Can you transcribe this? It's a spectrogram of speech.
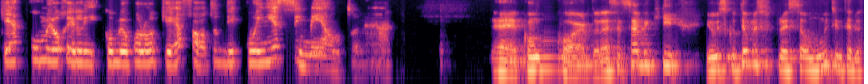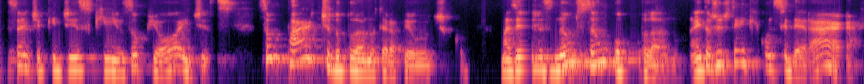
que é como, eu, como eu coloquei, a falta de conhecimento, né? É, concordo. Né? Você sabe que eu escutei uma expressão muito interessante que diz que os opioides são parte do plano terapêutico mas eles não são o plano. Né? Então, a gente tem que considerar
